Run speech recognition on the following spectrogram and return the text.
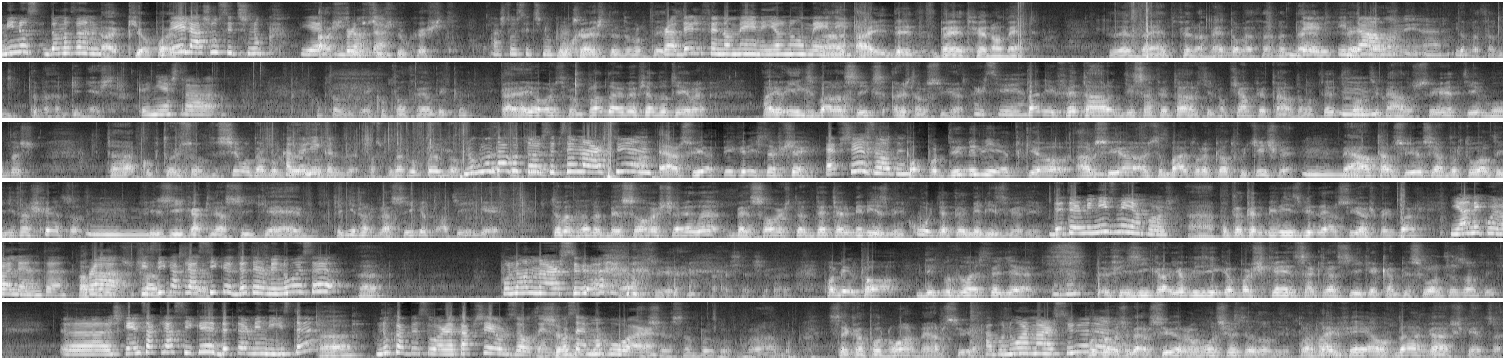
Minus, domethënë, po del ashtu siç nuk je brënda. Ashtu siç nuk është. Ashtu siç nuk është. Nuk është në të vërtetë. Pra del fenomeni, jo noumeni. Ai dhe bëhet fenomen. Dhe bëhet fenomen, domethënë, bëhet fenomen. Del, i damoni. Domethënë, domethënë, gënjeshtra. Gënjeshtra... E kupton thellë ti këtë? Pra ajo është, po prandaj me fjalë të tjera, ajo x baras x është arsyeja. Arsyeja. Tani fetarët, disa fetarë që nuk janë fetarë, domethënë mm. që me arsye ti mundesh ta kuptosh Zotin. Si mund ta kuptosh? Katolikët. Po s'mund ta kuptosh Zotin. Nuk mund ta kuptosh sepse me arsyen. E arsyeja pikërisht e fsheh. E fsheh Zotin. Po për 2000 vjet Kjo arsyeja është mbajtur e plotfuqishme. Me anë të arsyes janë ndërtuar të gjitha shkencat. Fizika klasike, të gjitha klasikët aty i ke. Domethënë besohej që edhe besohej në determinizmin. Ku është determinizmi aty? Determinizmi ja ku është? A, po determinizmi dhe arsyeja shkojnë bashkë? Janë ekuivalente. Pra, fizika klasike determinuese? Ëh. Punon me arsye. Me arsye. Ashtu, ashtu, ashtu. Po mirë, po ti të më thuash këtë gjë, mhm. fizika, jo fizika, po shkenca klasike ka besuar te Zoti? Shkenca klasike, deterministe, nuk ka besuar e ka fshehur Zotin, ose e mohuar. Ashtu, ashtu, ashtu, bravo. Se ka punuar me arsye. Ka punuar me arsye? Punuar me arsye, nuk mund shkosh te Zoti. Pra, po, ndaj feja u nda nga shkenca.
